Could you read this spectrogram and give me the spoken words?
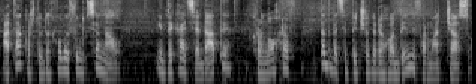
А також додатковий функціонал, індикація дати, хронограф та 24 годинний формат часу.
